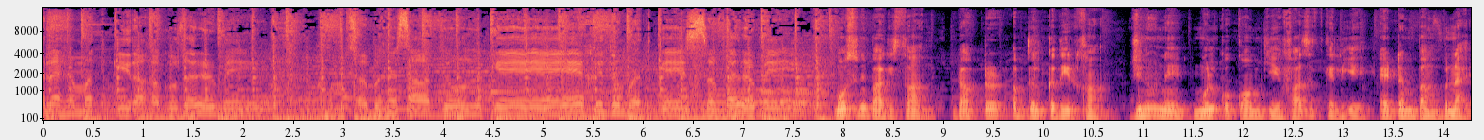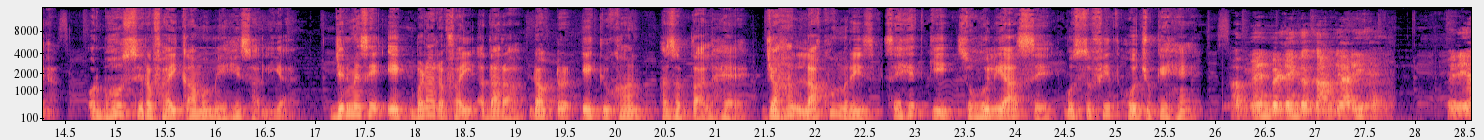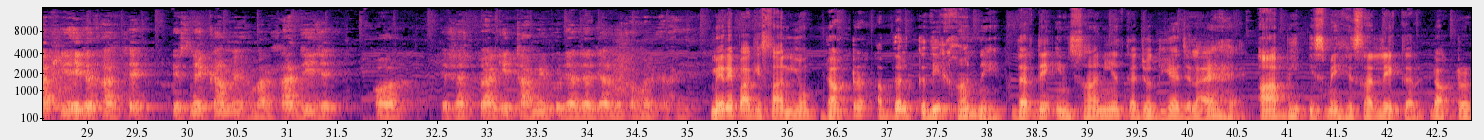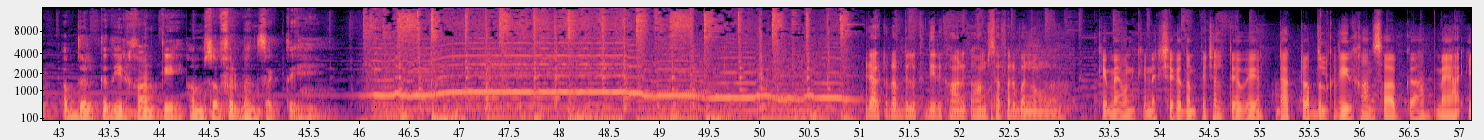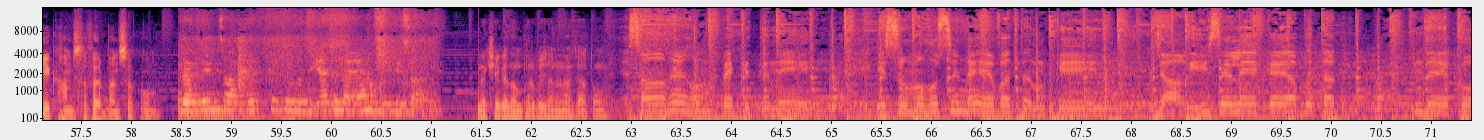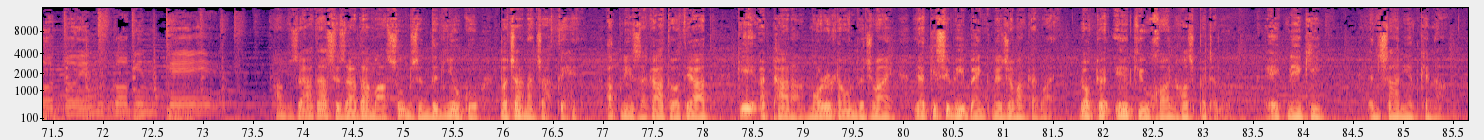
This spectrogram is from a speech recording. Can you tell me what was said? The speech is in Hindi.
रहमत की राह गुजर में हम सब हैं साथ उनके खिदमत के सफ़र में। मौसम पाकिस्तान डॉक्टर अब्दुल कदीर खान जिन्होंने मुल्क व कौम की हिफाजत के लिए एटम बम बनाया और बहुत से रफाई कामों में हिस्सा लिया। जिनमें से एक बड़ा रफाई अदारा डॉक्टर ए क्यू खान हस्पताल है जहाँ लाखों मरीज़ सेहत की सहूलियात से मुस्तफ़ हो चुके हैं। अब मेन बिल्डिंग का काम जारी है। मेरी आपसे यही दरखास्त है। इस नेक काम में हमारा साथ दीजिए और इस अस्पताल की तामीर को जल्द अज जल्द मुकम्मल कराइए। मेरे पाकिस्तानियों डॉक्टर अब्दुल कदीर खान ने दर्द इंसानियत का जो दिया जलाया है आप भी इसमें हिस्सा लेकर डॉक्टर अब्दुल कदीर खान के हम सफ़र बन सकते हैं। डॉक्टर अब्दुल कदीर खान का हम सफ़र बनूँगा। कि मैं उनके नक्शे कदम पे चलते हुए डॉक्टर अब्दुल कदीर खान साहब का मैं एक हम सफ़र बन सकूँ। दर्द इंसानियत का जो दिया जलाया हम उनके साथ। नक्शे कदम पर पे चलना चाहता हूँ। ऐसा है हम पे कितने इस मोहसिन वतन के। जागी से लेके अब तक देखो तो इनको गिन के। हम ज़्यादा से ज़्यादा मासूम जिंदगियों को बचाना चाहते हैं। अपनी जक़ात एहतियात के 18 मॉडल टाउन भिजवाएँ या किसी भी बैंक में जमा करवाएँ। Doctor A Q Khan hospital, एक नेकी, इंसानियत के नाम।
